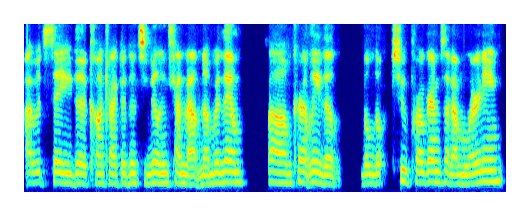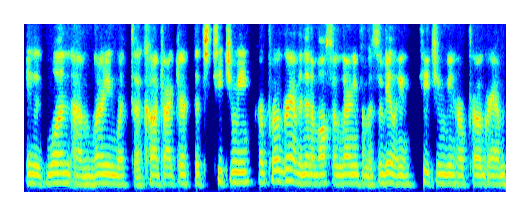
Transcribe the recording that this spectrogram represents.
I would say the contractors and civilians kind of outnumber them. Um, currently, the the two programs that I'm learning is one, I'm learning with the contractor that's teaching me her program. And then I'm also learning from a civilian teaching me her program.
